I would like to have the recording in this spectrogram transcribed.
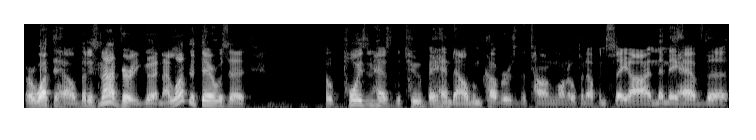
or what the hell, but it's not very good. And I love that there was a oh, Poison has the two band album covers, the tongue on Open Up and Say Ah, and then they have the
